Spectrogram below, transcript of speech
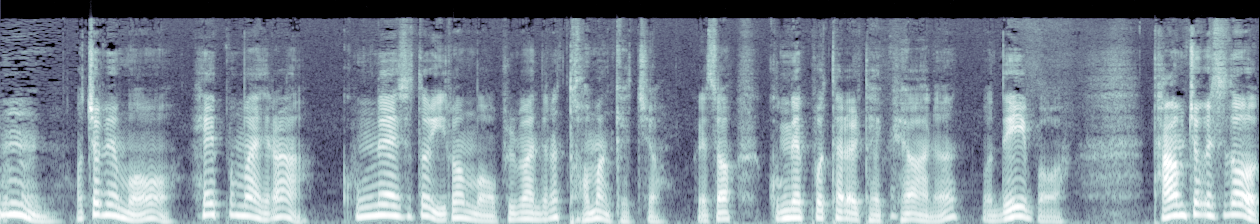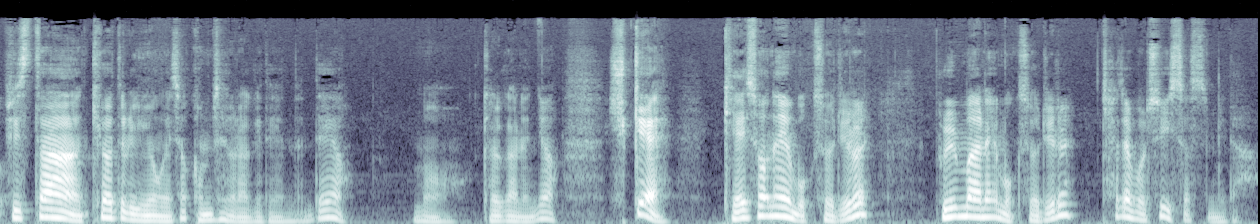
음, 어쩌면 뭐 해외뿐만 아니라 국내에서도 이런 뭐 불만들은 더 많겠죠. 그래서 국내 포털을 대표하는 뭐 네이버와 다음 쪽에서도 비슷한 키워드를 이용해서 검색을 하게 되었는데요. 뭐 결과는요. 쉽게 개선의 목소리를 불만의 목소리를 찾아볼 수 있었습니다.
